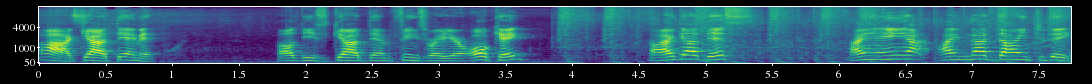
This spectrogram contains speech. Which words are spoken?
Ah, god damn it! All these goddamn things right here. Okay, I got this. I ain't. I'm not dying today.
